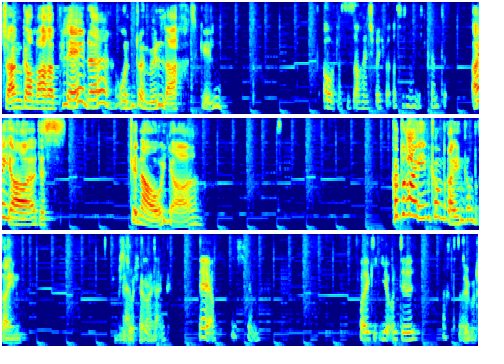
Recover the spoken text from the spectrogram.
Junker mache Pläne und der Müll lacht, gell? Oh, das ist auch ein Sprichwort, das ich noch nicht kannte. Ah ja, das. Genau, ja. Kommt rein, kommt rein, kommt rein. Bitte Ja, euch vielen herein. Dank. Ja, ja. Ich ähm, folge ihr und Dill. drin. Sehr gut.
